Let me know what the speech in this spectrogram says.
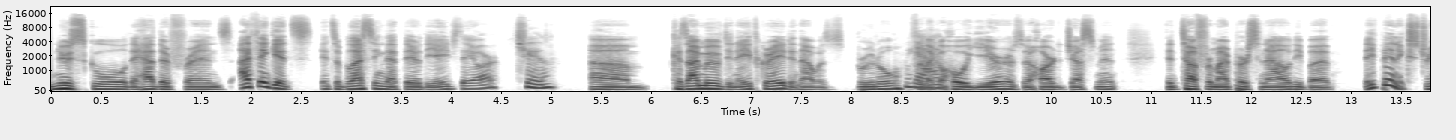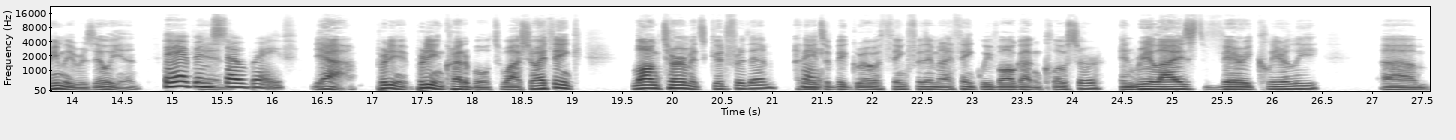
New school. They had their friends. I think it's it's a blessing that they're the age they are. True. Um, because I moved in eighth grade and that was brutal for like a whole year. It was a hard adjustment and tough for my personality, but they've been extremely resilient. They have been And- so brave. Yeah, pretty pretty incredible to watch. So I think long term it's good for them. I think it's a big growth thing for them, and I think we've all gotten closer and realized very clearly um,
